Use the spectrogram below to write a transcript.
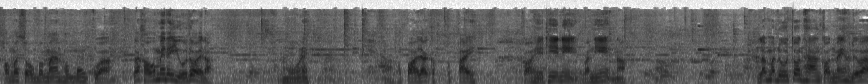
เขามาส่งประมาณหกโมงกว่า แล้วเขาก็ไม่ได้อยู่ด้วยเหรอหมูเนี่ยอ่าเขาปล่อยแล้วก็ก็ไปก่อเหตุที่นี่วันนี้เนาะครับ แล้วมาดูต้นทางก่อนไหมหรือว่า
